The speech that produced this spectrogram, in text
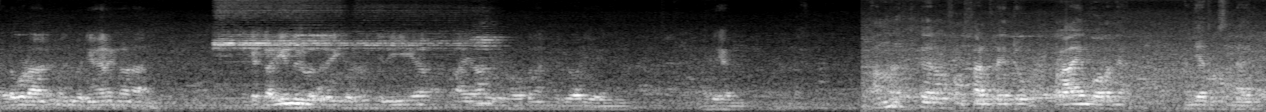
ഇടപെടാനും അതിന് പരിഹാരം കാണാനും ഒക്കെ കഴിയുന്ന രൂപത്തിലേക്ക് ഒരു ജനകീയമായ ഒരു പ്രവർത്തന പരിപാടിയായിരുന്നു അദ്ദേഹം. അന്ന് കേരള സംസ്ഥാനത്തിലെ ഏറ്റവും പ്രായം കുറഞ്ഞ പഞ്ചായത്ത് പ്രസിഡന്റായിരുന്നു.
